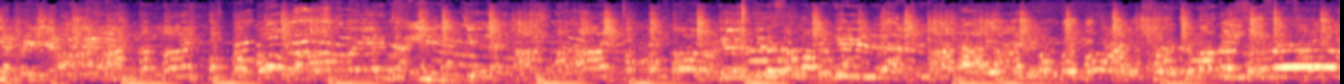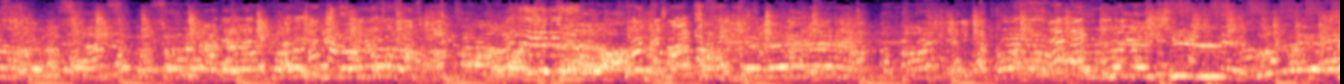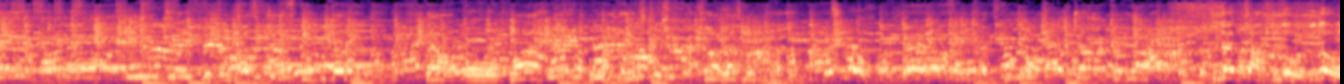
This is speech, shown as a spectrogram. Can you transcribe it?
Maria Maria. Come on, let's go! 투자했자 누구 누구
